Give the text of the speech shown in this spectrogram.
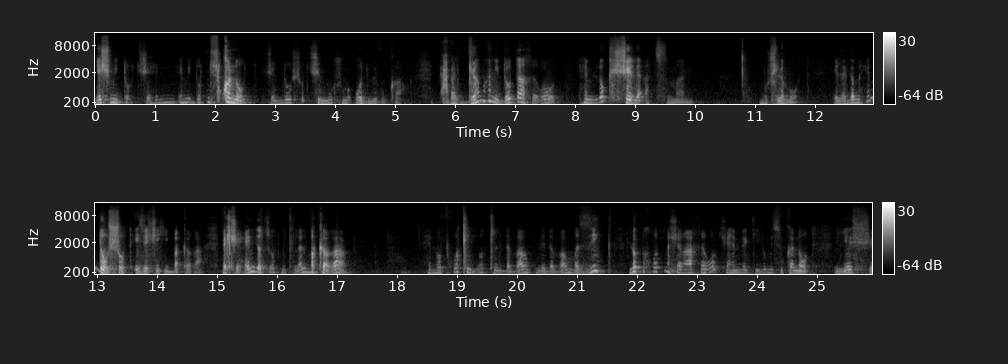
יש מידות שהן מידות מסוכנות, שהן דורשות שימוש מאוד מבוקר. אבל גם המידות האחרות הן לא כשלעצמן מושלמות, אלא גם הן דורשות איזושהי בקרה. וכשהן יוצאות מכלל בקרה, הן הופכות להיות לדבר, לדבר מזיק לא פחות מאשר האחרות שהן כאילו מסוכנות. יש uh,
